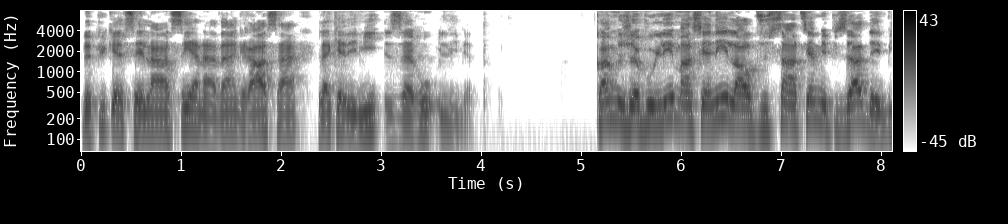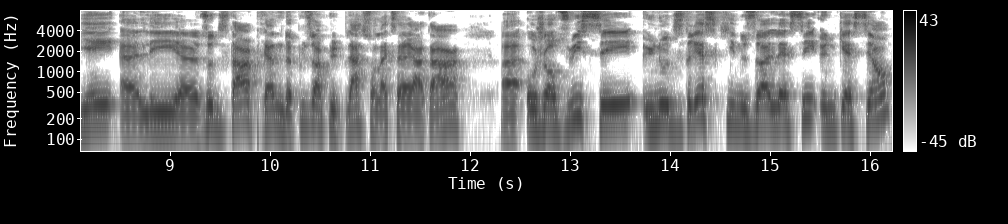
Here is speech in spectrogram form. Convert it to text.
depuis qu'elle s'est lancée en avant grâce à l'Académie Zéro Limite. Comme je vous l'ai mentionné lors du centième épisode, eh bien, euh, les auditeurs prennent de plus en plus de place sur l'accélérateur. Euh, aujourd'hui, c'est une auditrice qui nous a laissé une question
